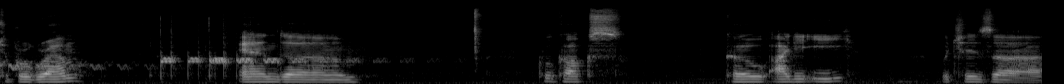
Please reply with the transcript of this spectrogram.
to program and um, Cucox Co IDE which is uh,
